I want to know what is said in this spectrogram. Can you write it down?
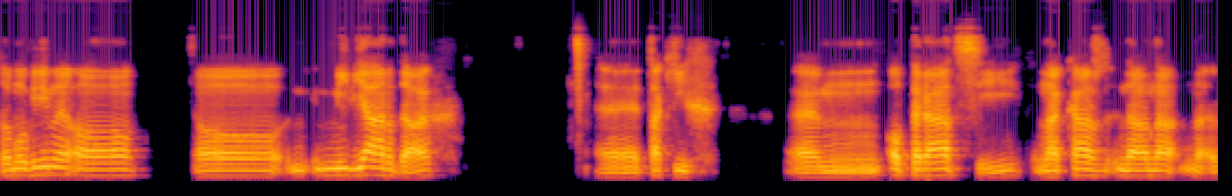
to mówimy o, o miliardach e, takich operacji na na, na, na,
